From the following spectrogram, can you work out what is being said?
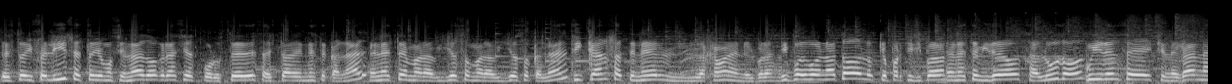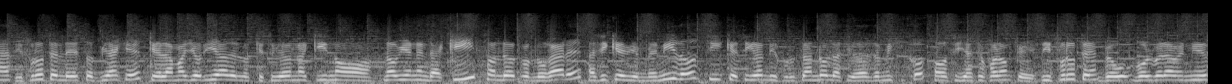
Estoy feliz, estoy emocionado, gracias por ustedes a estar en este canal En este maravilloso, maravilloso canal. Sí cansa tener la cámara en el brazo. Y pues bueno, a todos los que participaron en este video, saludos. Cuídense, échenle ganas, disfruten de estos viajes Que la mayoría de los que estuvieron aquí no, no vienen de aquí, son de otros lugares. Así que bienvenidos y que sigan disfrutando la Ciudad de México. O si ya se fueron, que disfruten volver a venir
